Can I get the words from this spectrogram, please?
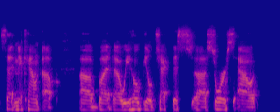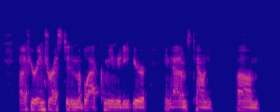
set an account up. Uh, but uh, we hope you'll check this uh, source out uh, if you're interested in the Black community here in Adams County. Um,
